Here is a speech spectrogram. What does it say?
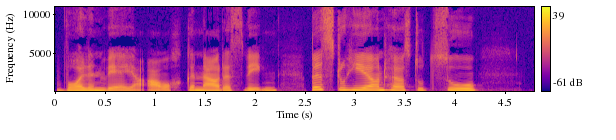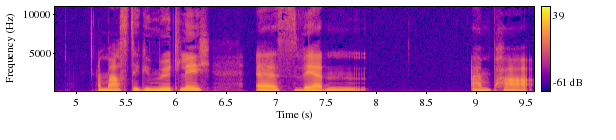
wollen wir ja auch. Genau deswegen bist du hier und hörst du zu, machst dir gemütlich. Es werden ein paar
